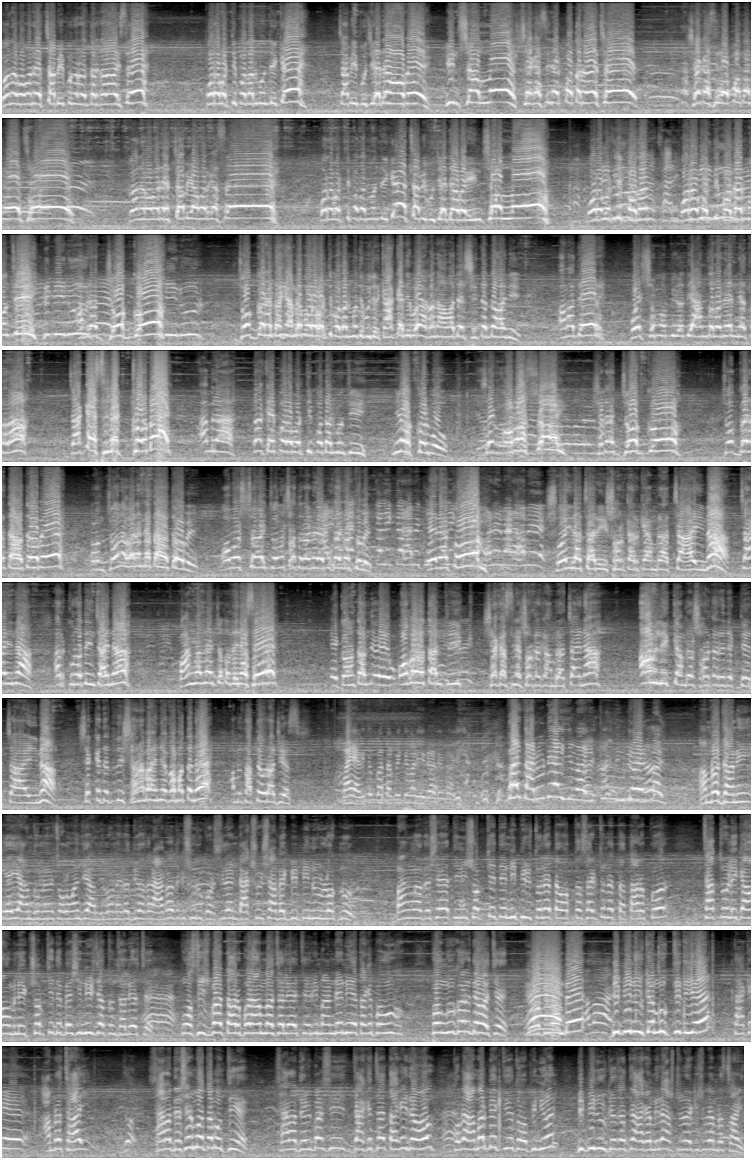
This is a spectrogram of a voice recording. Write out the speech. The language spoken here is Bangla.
গণভবনের চাবি পুনরুদ্ধার করা হয়েছে। পরবর্তী প্রধানমন্ত্রীকে চাবি বুঝিয়ে দেওয়া হবে। ইনশাআল্লাহ শেখ হাসিনার পতন হয়েছে। শেখ হাসিনার পতন হয়েছে। গণভবনের চাবি আমার কাছে। পরবর্তী প্রধানমন্ত্রীকে চাবি বুঝিয়ে দেওয়া হবে, ইনশাআল্লাহ। পরবর্তী প্রধান পরবর্তী প্রধানমন্ত্রী, আমরা যোগ্য। যোগ্য নেতাকে আমরা পরবর্তী প্রধানমন্ত্রী বুঝি কাকে দিব? এখন আমাদের সিদ্ধান্ত হয়নি। আমাদের বৈষম্য বিরোধী আন্দোলনের নেতারা যাকে সিলেক্ট করবে আমরা তাকে পরবর্তী প্রধানমন্ত্রী নিয়োগ করব। সে অবশ্যই সেটা যোগ্য যোগ্য নেতা হতে হবে এবং জনগণের নেতা হতে হবে। অবশ্যই জনসাধারণের উপকার করতে হবে। এরকম স্বৈরাচারী সরকারকে আমরা চাই না চাই না আর কোনোদিন চাই না। বাংলাদেশ যতদিন আছে এই গণতান্ত্রিক এই অগণতান্ত্রিক শেখ হাসিনা সরকারকে আমরা চাই না আওয়ামী লীগকে আমরা সরকারে দেখতে চাই না। সেক্ষেত্রে যদি সেনাবাহিনী ক্ষমতা নেয় আমরা তাতেও রাজি আছি। ভাই আমি তো কথা কইতে পারি না রে ভাই। ভাই দারুণই আইছি ভাই। ভাই আমরা জানি এই আন্দোলনে চলমান যে আন্দোলন এটা দুই হাজার আঠারো থেকে শুরু করেছিলেন ডাকসুর সাবেক বিপি নূর। বাংলাদেশে তিনি সবচেয়ে নিপীড়িত নেতা অত্যাচারিত নেতা তার উপর ছাত্রলীগ আওয়ামী লীগ সবচেয়ে বেশি নির্যাতন চালিয়েছে। পঁচিশ বার তার উপর হামলা চালিয়েছে রিমান্ডে নিয়ে তাকে পঙ্গু পঙ্গু করে দেওয়া হয়েছে। অবিলম্বে বিপি নূরকে মুক্তি দিয়ে তাকে আমরা চাই সারা দেশের মতামত নিয়ে সারা দেশবাসী যাকে চায় তাকেই দেওয়া হোক। তবে আমার ব্যক্তিগত অপিনিয়ন বিপিনুরকে যাতে আগামী রাষ্ট্রনায়ক হিসেবে আমরা চাই।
